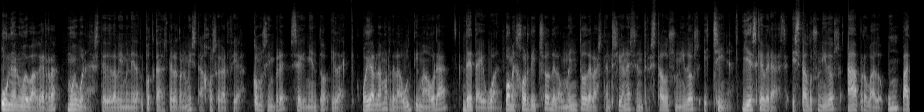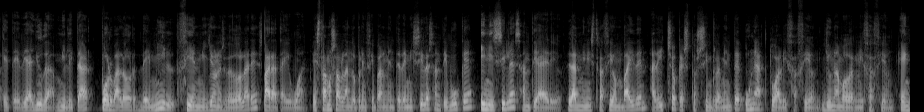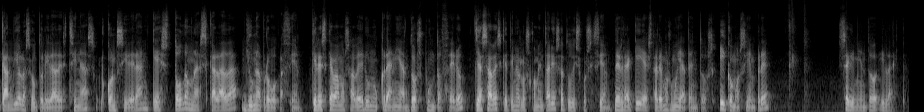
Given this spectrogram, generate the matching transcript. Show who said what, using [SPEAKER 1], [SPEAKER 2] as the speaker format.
[SPEAKER 1] una nueva guerra. Muy buenas, te doy la bienvenida al podcast del economista José García. Como siempre, seguimiento y like. Hoy hablamos de la última hora de Taiwán, o mejor dicho, del aumento de las tensiones entre Estados Unidos y China. Y es que verás, Estados Unidos ha aprobado un paquete de ayuda militar por valor de 1.100 millones de dólares para Taiwán. Estamos hablando principalmente de misiles antibuque y misiles antiaéreo. La administración Biden ha dicho que esto es simplemente una actualización y una modernización. En cambio, las autoridades chinas consideran que esto toda una escalada y una provocación. ¿Crees que vamos a ver un Ucrania 2.0? Ya sabes que tienes los comentarios a tu disposición. Desde aquí estaremos muy atentos y como siempre, seguimiento y like.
